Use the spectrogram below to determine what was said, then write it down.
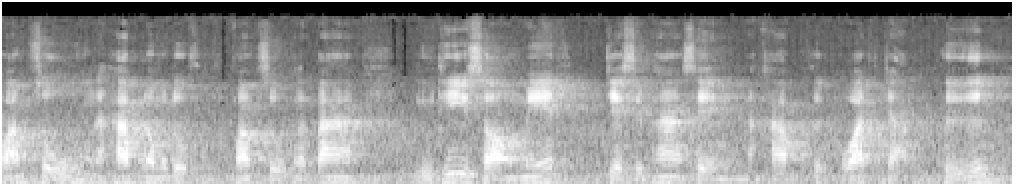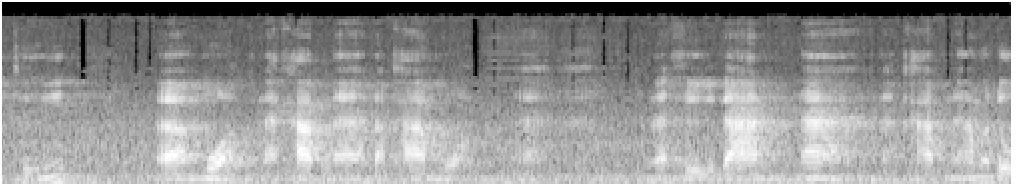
ความสูงนะครับเรามาดูความสูงกันบ้างอยู่ที่2เมตร75เซนนะครับคือวัดจากพื้นถึงหมวกนะครับนะราคาหมวกนะนั่นคือด้านหน้านะครับนะมาดู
